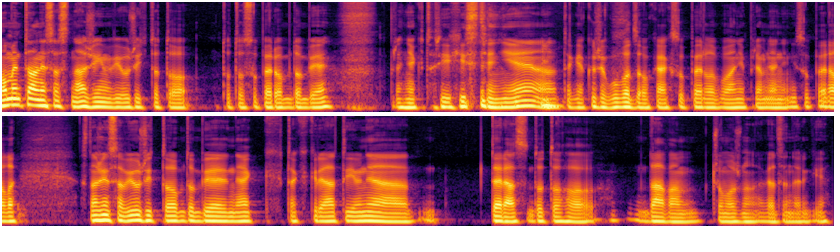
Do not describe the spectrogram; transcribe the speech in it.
momentálne sa snažím využiť toto, toto super obdobie. Pre niektorých iste nie, a tak akože v úvodzovkách super, lebo ani pre mňa není super, ale snažím sa využiť to obdobie nejak tak kreatívne a teraz do toho dávam čo možno najviac energie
